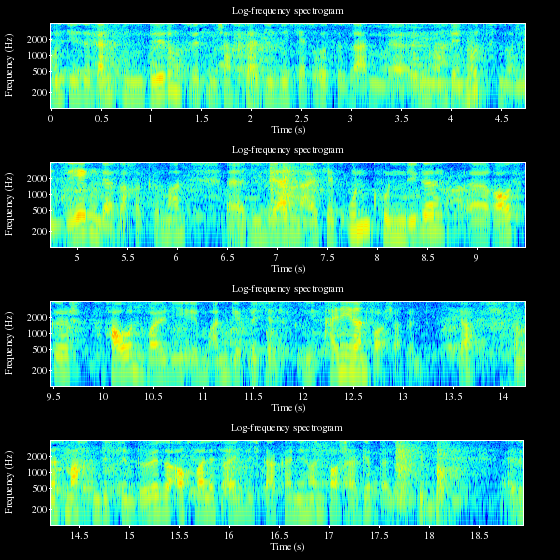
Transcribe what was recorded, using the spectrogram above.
und diese ganzen Bildungswissenschaftler, die sich jetzt sozusagen äh, um den Nutzen und den Segen der Sache kümmern, äh, die werden als jetzt Unkundige äh, rausgehauen, weil die eben angeblich jetzt keine Hirnforscher sind. Ja? Und das macht ein bisschen böse, auch weil es eigentlich gar keine Hirnforscher gibt. Also es gibt also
